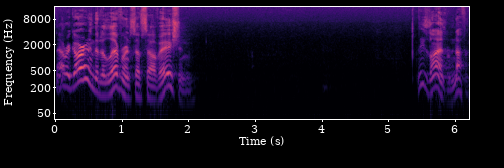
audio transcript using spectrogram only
Now, regarding the deliverance of salvation, these lines were nothing.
